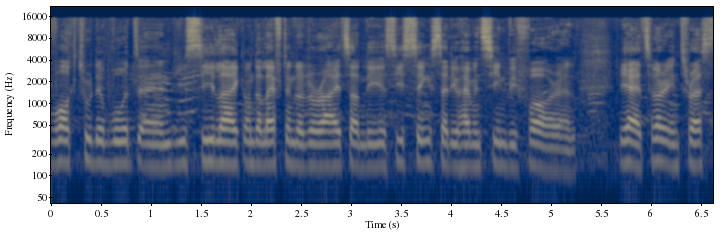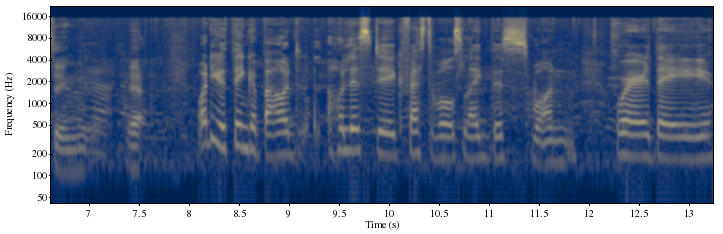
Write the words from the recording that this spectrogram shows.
walk through the wood, and you see like on the left and on the right, suddenly you see things that you haven't seen before, and yeah, it's very interesting. Yeah. What do you think about holistic festivals like this one, where they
